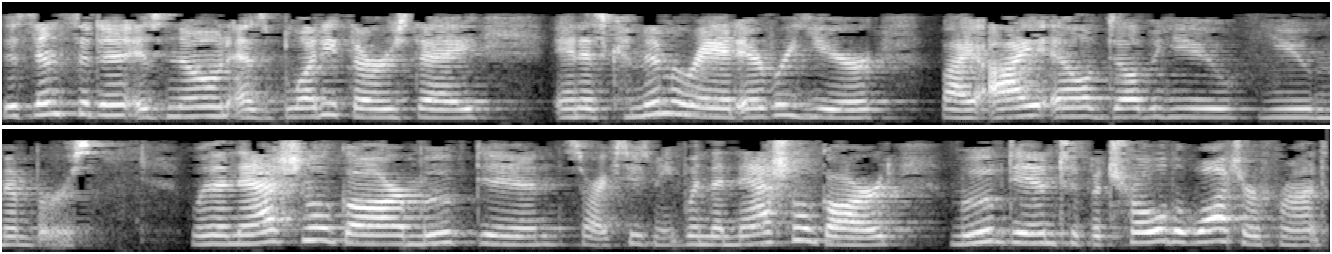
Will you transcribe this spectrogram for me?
This incident is known as Bloody Thursday and is commemorated every year by ILWU members. When the National Guard moved in, sorry, excuse me, when the National Guard moved in to patrol the waterfront,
